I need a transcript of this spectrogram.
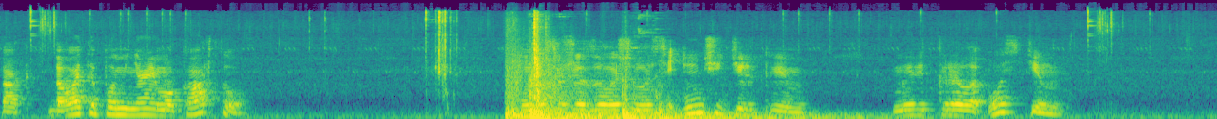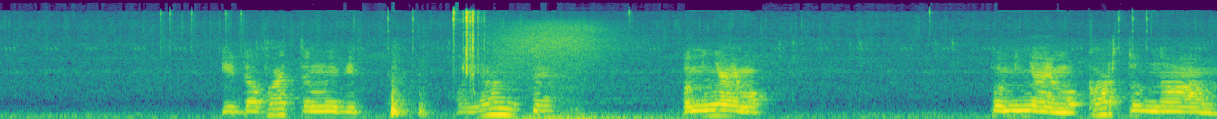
Так, давайте поміняємо карту. У нас вже залишилися інші, тільки ми відкрили Остін. І давайте ми від Гляньте. Поміняємо. Поміняємо карту на.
